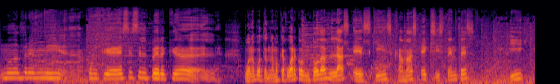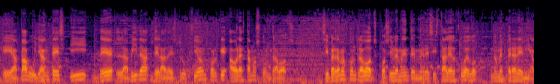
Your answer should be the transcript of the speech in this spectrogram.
Madre mía, con que ese es el percal. Bueno, pues tendremos que jugar con todas las skins jamás existentes y eh, apabullantes y de la vida de la destrucción porque ahora estamos contra bots. Si perdemos contra bots, posiblemente me desinstale el juego. No me esperaré ni a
